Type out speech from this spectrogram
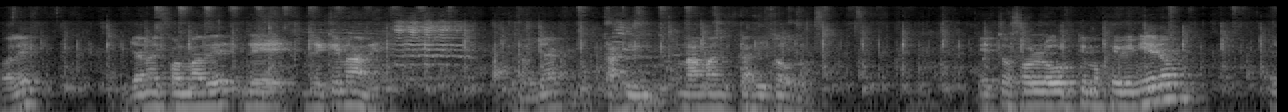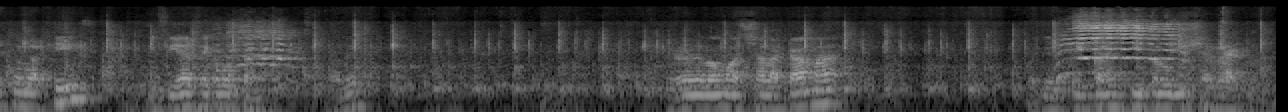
¿vale? Ya no hay forma de, de, de que pero ya casi maman casi todo. Estos son los últimos que vinieron, estos de aquí, y fijarse cómo están, ¿vale? Ahora le vamos a echar la cama, porque estoy calentito un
